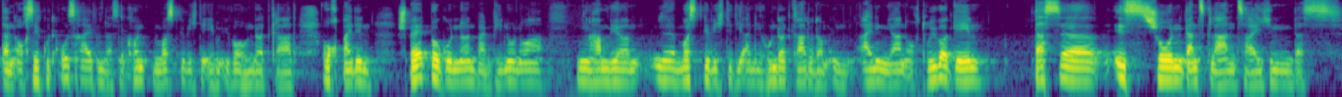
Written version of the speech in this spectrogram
dann auch sehr gut ausreifen lassen konnten. Mostgewichte eben über 100 Grad. Auch bei den Spätburgundern, beim Pinot Noir, hm, haben wir äh, Mostgewichte, die an die 100 Grad oder in einigen Jahren auch drüber gehen. Das äh, ist schon ganz klar ein Zeichen, dass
